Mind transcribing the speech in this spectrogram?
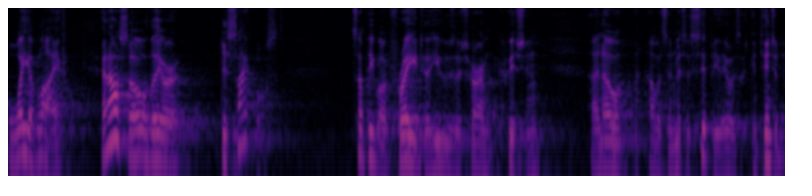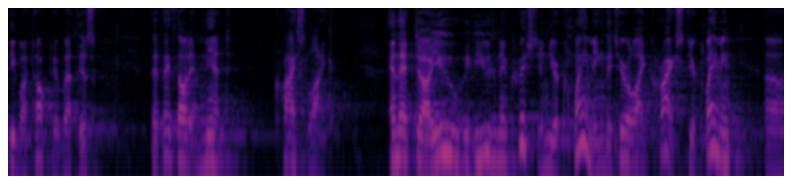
way of life, and also they were disciples. Some people are afraid to use the term Christian. I know when I was in Mississippi, there was a contingent of people I talked to about this, that they thought it meant Christ like. And that uh, you, if you use the name Christian, you're claiming that you're like Christ. You're claiming uh,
